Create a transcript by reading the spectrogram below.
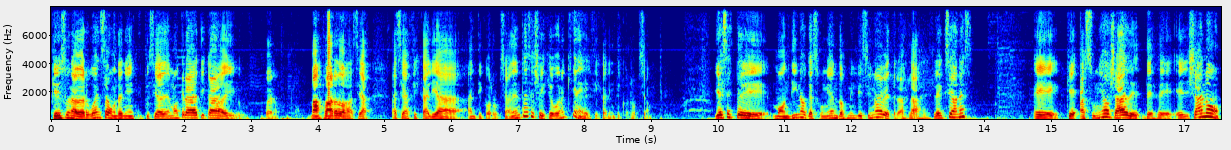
que es una vergüenza, un daño a la institucionalidad democrática y, bueno, más bardos hacia, hacia la Fiscalía Anticorrupción. Entonces yo dije, bueno, ¿quién es el fiscal anticorrupción? Y es este Mondino que asumió en 2019 tras las elecciones, eh, que asumió ya desde el llano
